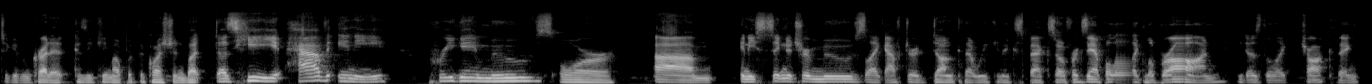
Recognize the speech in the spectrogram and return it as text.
to give him credit because he came up with the question, but does he have any pregame moves or um, any signature moves like after a dunk that we can expect? So, for example, like LeBron, he does the like chalk thing.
